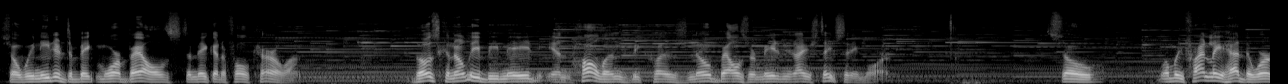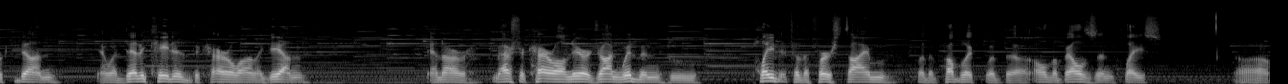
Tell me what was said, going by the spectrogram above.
So we needed to make more bells to make it a full carillon. Those can only be made in Holland because no bells are made in the United States anymore. So when we finally had the work done and we dedicated the carillon again, and our master carillonneur, John Widman, who played it for the first time for the public with the, all the bells in place, uh,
